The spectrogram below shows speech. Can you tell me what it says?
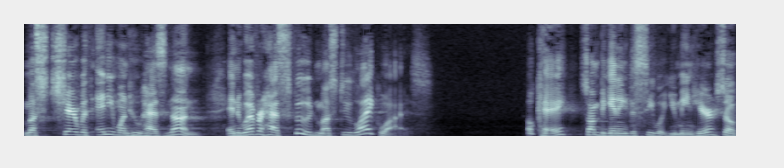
must share with anyone who has none, and whoever has food must do likewise. Okay, so I'm beginning to see what you mean here. So,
